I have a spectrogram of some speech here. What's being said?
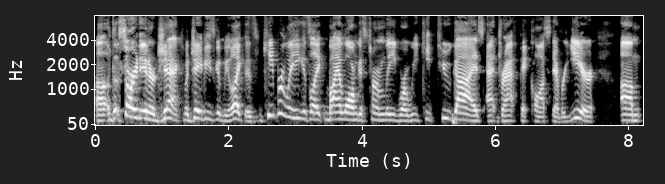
uh, th- sorry to interject, but JB's going to be like this. Keeper league is like my longest term league where we keep two guys at draft pick cost every year. Um,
